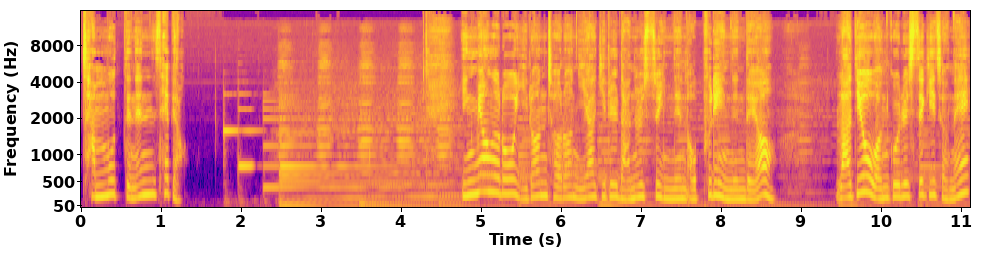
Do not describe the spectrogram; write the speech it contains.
잠 못 드는 새벽. 익명으로 이런저런 이야기를 나눌 수 있는 어플이 있는데요. 라디오 원고를 쓰기 전에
